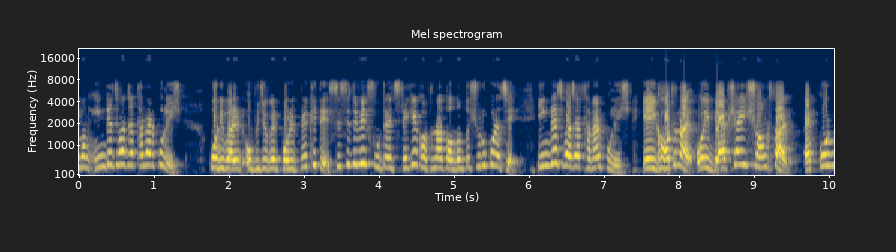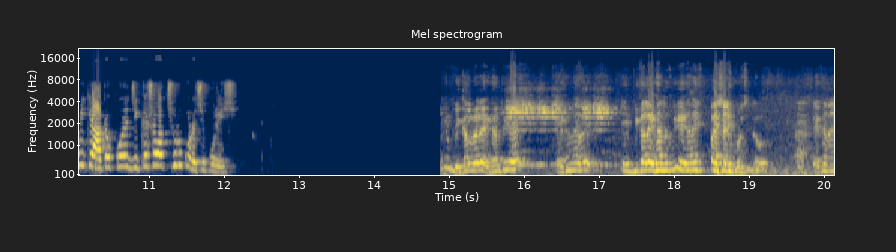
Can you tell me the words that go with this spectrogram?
এবং ইংরেজবাজার থানার পুলিশ। পরিবারের অভিযোগের পরিপ্রেক্ষিতে সিসিটিভি ফুটেজ দেখে ঘটনা তদন্ত শুরু করেছে ইংরেজবাজার থানার পুলিশ। এই ঘটনায় ওই ব্যবসায়ী সংস্থার এক কর্মীকে আটক করে জিজ্ঞাসাবাদ শুরু করেছে পুলিশ। বিকালবেলা এখান থেকে এখানে এই বিকালে এখান থেকে এখানে পাইচারি করছিল এখানে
